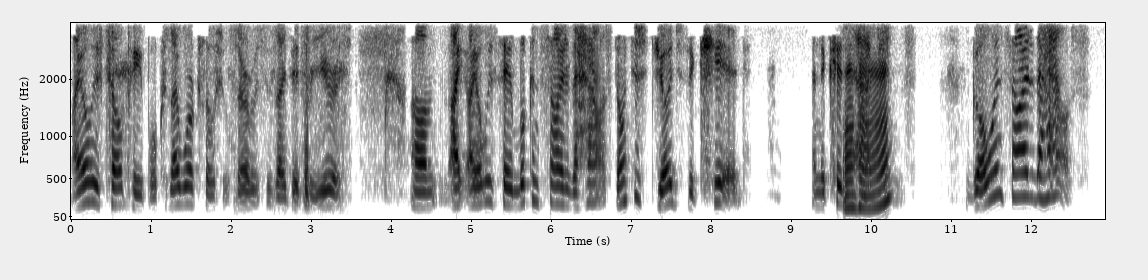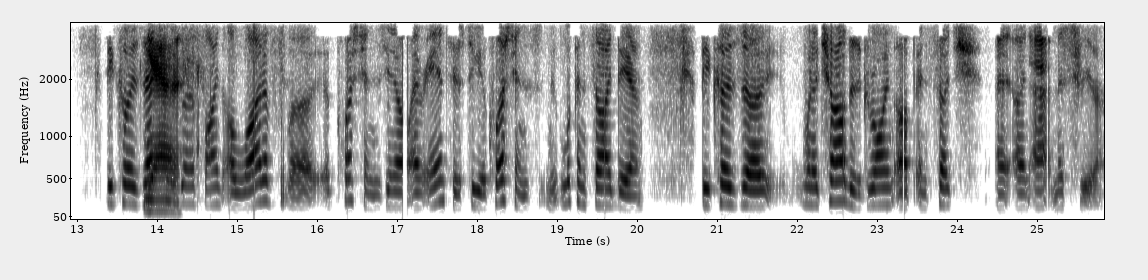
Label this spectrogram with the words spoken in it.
I always tell people, because I work social services, I did for years, um, I, I always say, look inside of the house. Don't just judge the kid and the kid's Mhm. actions. Go inside of the house. because that's where you're going to find a lot of uh, questions, you know, or answers to your questions. Look inside there, because uh, when a child is growing up in such a, an atmosphere,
